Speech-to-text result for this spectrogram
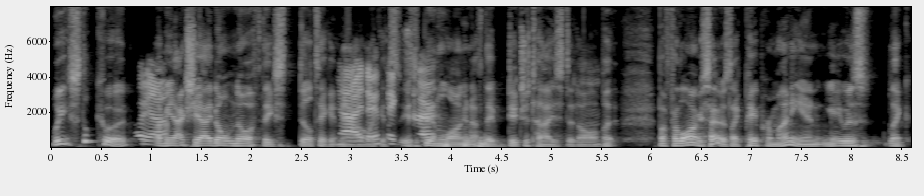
We still could. Oh, yeah. I mean, actually, I don't know if they still take it Yeah, now. I don't like it's, think it's so. been long enough; they've digitized it all. Mm. But but for the longest time, it was like paper money, and it was like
